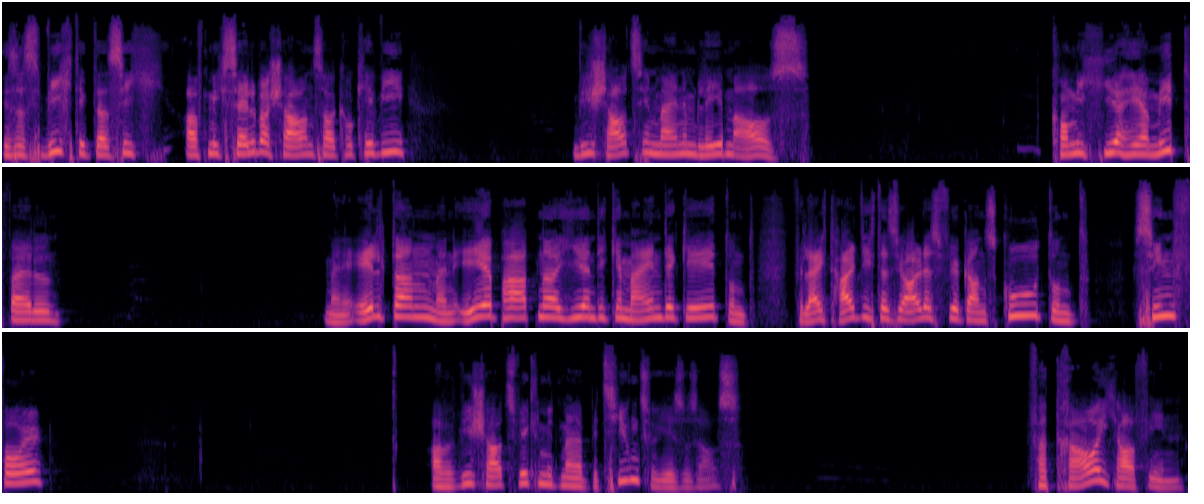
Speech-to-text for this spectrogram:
ist es wichtig, dass ich auf mich selber schaue und sage, okay, wie, wie schaut es in meinem Leben aus? Komme ich hierher mit, weil meine Eltern, mein Ehepartner hier in die Gemeinde geht und vielleicht halte ich das ja alles für ganz gut und sinnvoll. Aber wie schaut es wirklich mit meiner Beziehung zu Jesus aus? Vertraue ich auf ihn?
